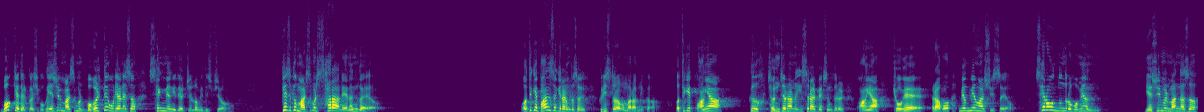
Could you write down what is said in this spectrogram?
먹게 될 것이고 그 예수님의 말씀을 먹을 때 우리 안에서 생명이 될 줄로 믿으십시오. 그래서 그 말씀을 살아내는 거예요. 어떻게 반석이라는 것을 그리스도라고 말합니까? 어떻게 광야 그 전전하는 이스라엘 백성들을 광야 교회라고 명명할 수 있어요. 새로운 눈으로 보면 예수님을 만나서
